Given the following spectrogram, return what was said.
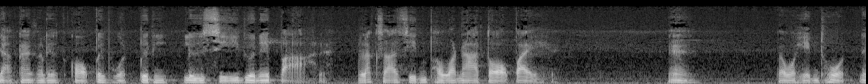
จากนั้นก็เลยออกไปบวชเป็นฤาษีอยู่ในป่านะรักษาศีลภาวนาต่อไปแปลว่าเห็นโทษใน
